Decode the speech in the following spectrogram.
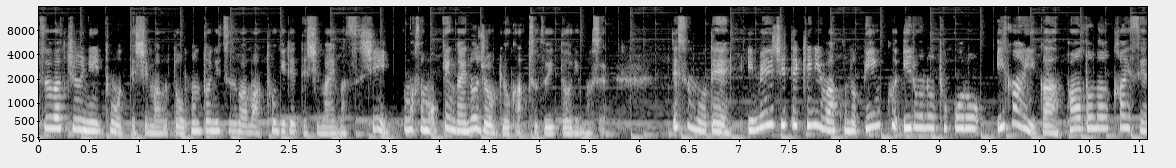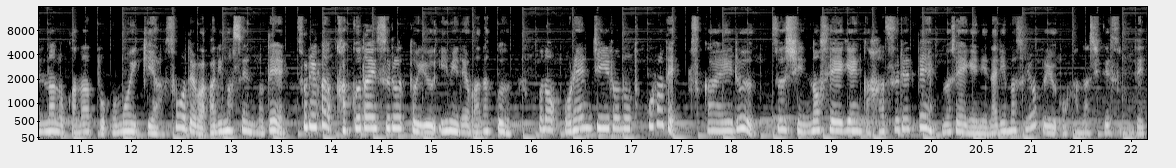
通話中に通ってしまうと本当に通話は途切れてしまいますし、そもそも県外の状況が続いております。ですので、イメージ的にはこのピンク色のところ以外がパートナー回線なのかなと思いきや、そうではありませんので、それが拡大するという意味ではなく、このオレンジ色のところで使える通信の制限が外れて無制限になりますよというお話ですので、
